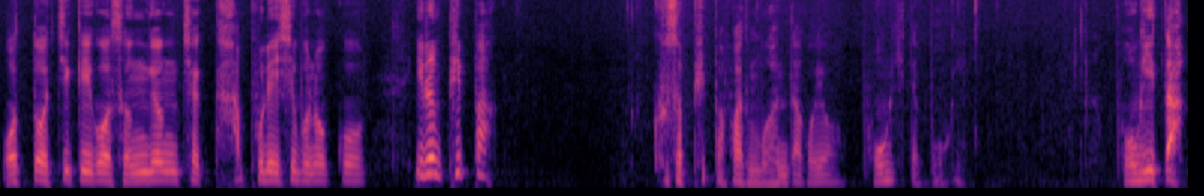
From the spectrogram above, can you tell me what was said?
옷도 찢기고 성경책 다 불에 씹어놓고 이런 핍박. 그래서 핍박 받으면 뭐 한다고요? 복이 있다, 복이. 복이 있다.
